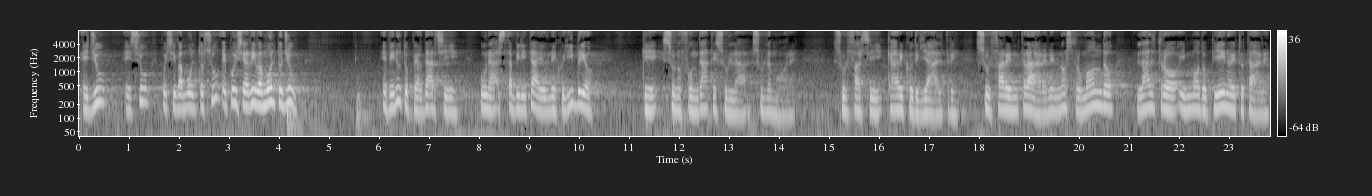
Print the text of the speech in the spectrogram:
e giù e su, poi si va molto su e poi si arriva molto giù. È venuto per darci una stabilità e un equilibrio che sono fondate sulla, sull'amore, sul farsi carico degli altri sul far entrare nel nostro mondo l'altro in modo pieno e totale,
